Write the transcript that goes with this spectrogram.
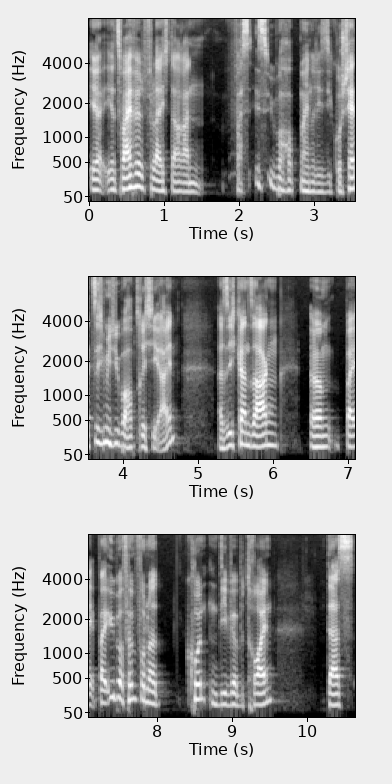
ihr, ihr zweifelt vielleicht daran, was ist überhaupt mein Risiko? Schätze ich mich überhaupt richtig ein? Also ich kann sagen, ähm, bei, bei über 500 Kunden, die wir betreuen, dass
